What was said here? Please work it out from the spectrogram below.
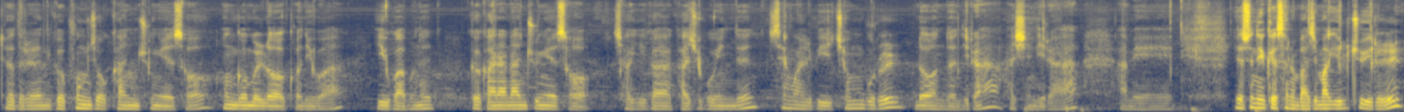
저들은 그 풍족한 중에서 헌금을 넣었거니와 이 과부는 그 가난한 중에서 자기가 가지고 있는 생활비 전부를 넣었느니라 하시니라. 아멘. 예수님께서는 마지막 일주일을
